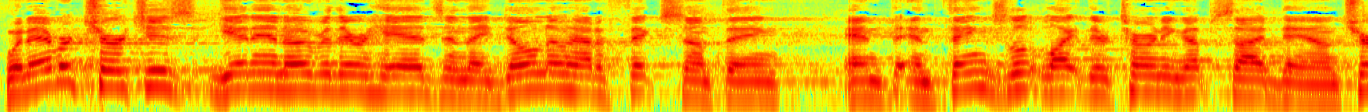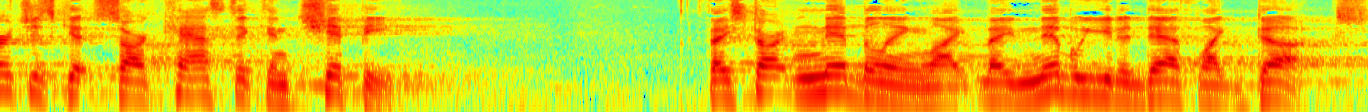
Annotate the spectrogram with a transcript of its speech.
Whenever churches get in over their heads and they don't know how to fix something and, and things look like they're turning upside down, churches get sarcastic and chippy. They start nibbling like they nibble you to death like ducks.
